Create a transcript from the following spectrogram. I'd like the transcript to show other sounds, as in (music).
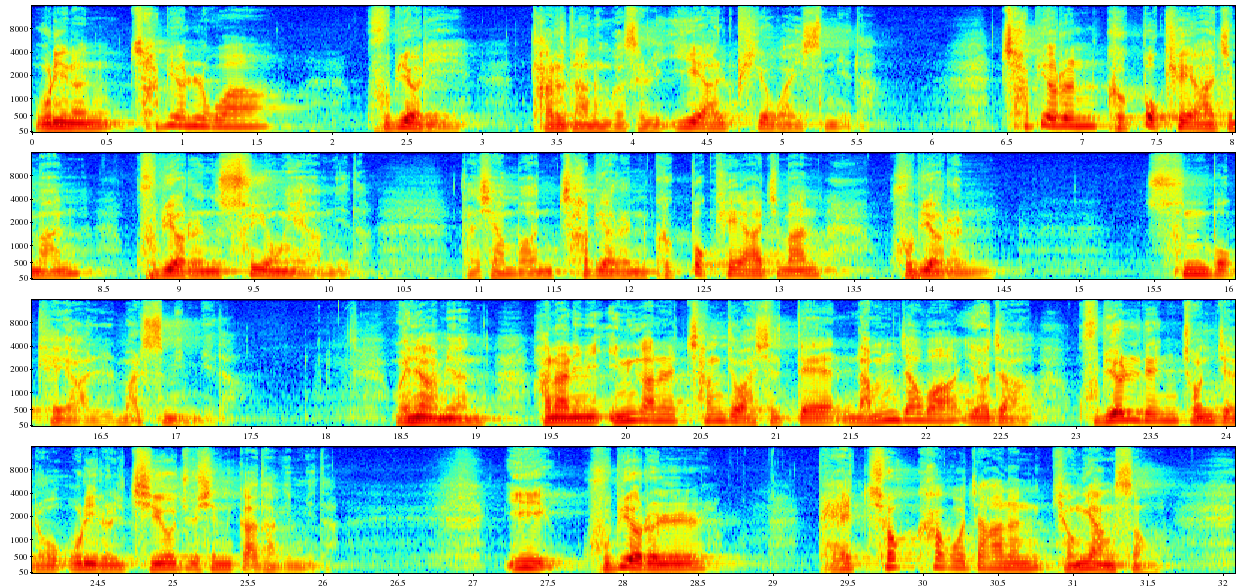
우리는 차별과 구별이 다르다는 것을 이해할 필요가 있습니다. 차별은 극복해야 하지만 구별은 수용해야 합니다. 다시 한번 차별은 극복해야 하지만 구별은 순복해야 할 말씀입니다. 왜냐하면 하나님이 인간을 창조하실 때 남자와 여자 구별된 존재로 우리를 지어주신 까닭입니다. 이 구별을 배척하고자 하는 경향성,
